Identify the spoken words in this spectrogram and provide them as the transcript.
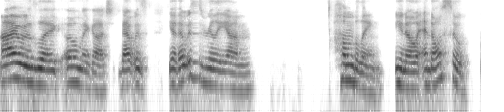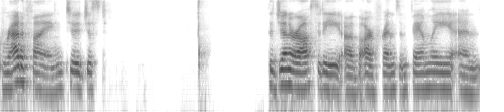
I was like, oh my gosh, that was yeah, that was really um humbling, you know, and also gratifying to just the generosity of our friends and family and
